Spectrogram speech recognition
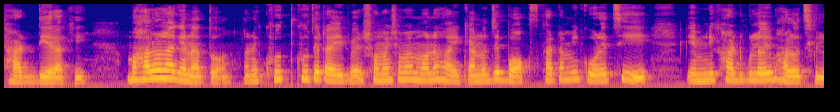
ঝাড় দিয়ে রাখি। ভালো লাগে না তো মানে খুঁতখুঁতে টাইপের সময় সময় মনে হয়, কেন যে বক্স খাট আমি করেছি, এমনি খাটগুলোই ভালো ছিল।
